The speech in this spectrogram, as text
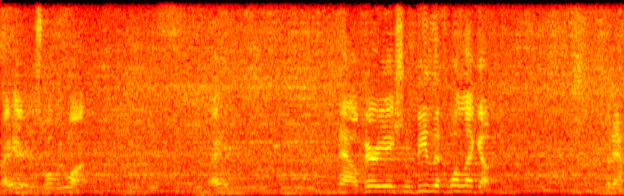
Right here, this is what we want. Right here. Now, variation would be lift one leg up. Go down.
